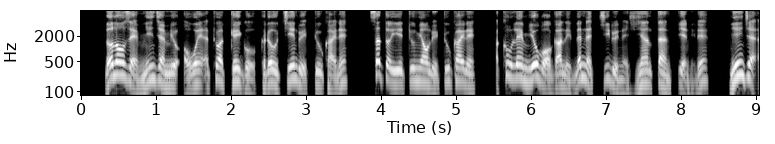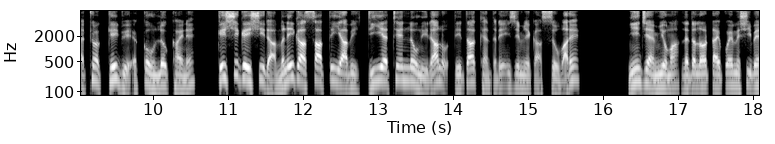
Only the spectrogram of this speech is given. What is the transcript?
။လုံးလုံးဆယ်မြင်းကြံမျိုးအဝင်အထွက်ဂိတ်ကိုကဒုတ်ကျင်းတွေတူးခိုင်းတယ်။စက်တော်ရည်တူးမြောင်းတွေတူးခိုင်းတယ်။အခုလဲမျိုးပေါ်ကနေလက်နဲ့ကြီးတွေနဲ့ရန်တန်ပြက်နေတယ်။ မြင်းကျန်အထွက်ဂိတ်တွေအကုန်လုတ်ခိုင်းတယ်ဂိတ်ရှိဂိတ်ရှိတာမနေ့ကစသိရပြီးဒီရက်ထဲလုံနေတာလို့ဒေတာခန်တဲ့အင်းစင်းမြက်ကဆိုပါတယ်မြင်းကျန်မြို့မှာလက်တလောတိုက်ပွဲမရှိဘဲ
